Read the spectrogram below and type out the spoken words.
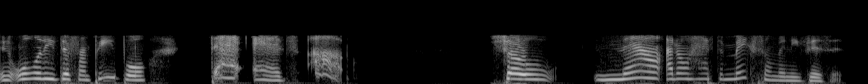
and all of these different people, that adds up. So now I don't have to make so many visits.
